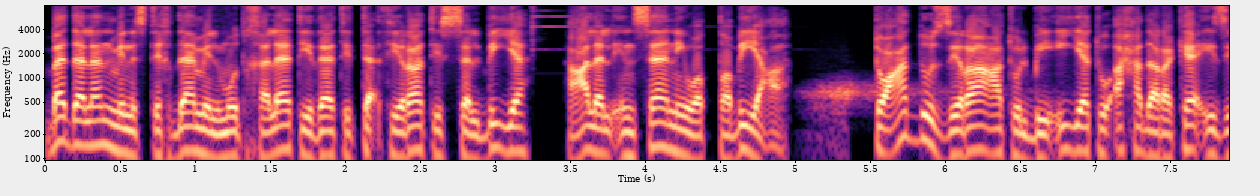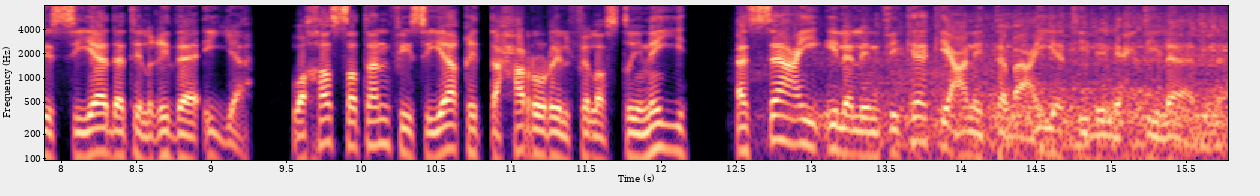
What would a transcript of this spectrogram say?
بدلاً من استخدام المدخلات ذات التأثيرات السلبية على الإنسان والطبيعة. تعد الزراعة البيئية أحد ركائز السيادة الغذائية، وخاصة في سياق التحرر الفلسطيني الساعي إلى الانفكاك عن التبعية للاحتلال،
